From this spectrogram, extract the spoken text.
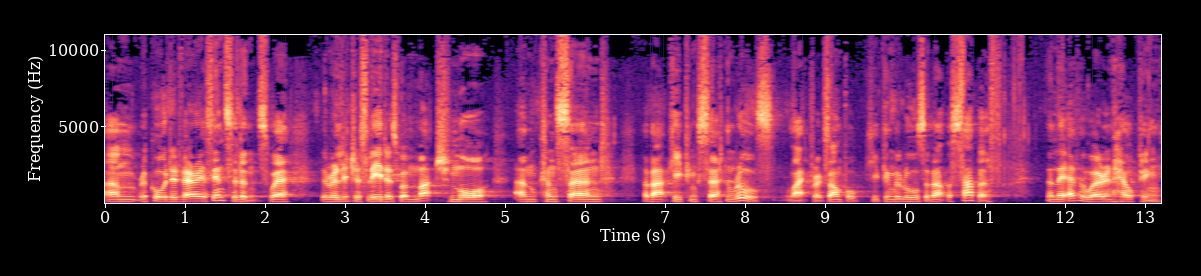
um, recorded various incidents where the religious leaders were much more um, concerned about keeping certain rules, like, for example, keeping the rules about the Sabbath, than they ever were in helping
